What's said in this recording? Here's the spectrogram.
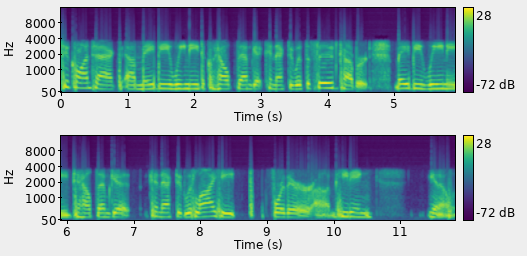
to contact. Uh, maybe we need to help them get connected with the food cupboard. Maybe we need to help them get connected with LIHEAP for their um, heating you know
